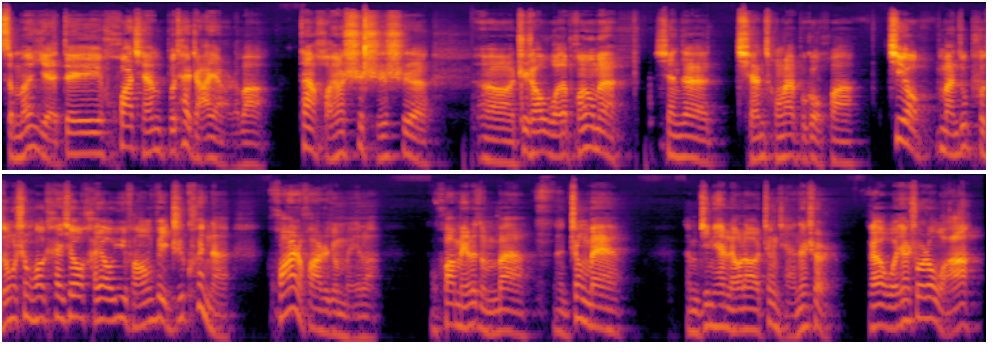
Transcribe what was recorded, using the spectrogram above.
怎么也得花钱不太眨眼了吧？但好像事实是，呃，至少我的朋友们现在钱从来不够花，既要满足普通生活开销，还要预防未知困难，花着花着就没了，花没了怎么办？那挣呗。咱们今天聊聊挣钱的事儿。然后我先说说我啊，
